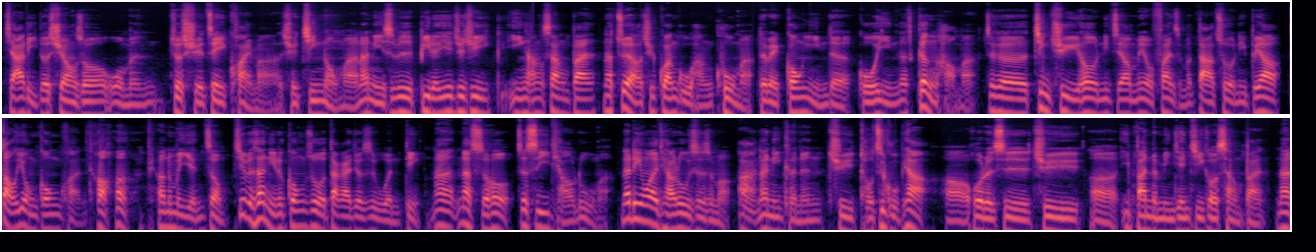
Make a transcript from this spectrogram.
家里都希望说，我们就学这一块嘛，学金融嘛，那你是不是毕了业就去银行上班？那最好去关谷行库嘛，对不对？公营的、国营那更好嘛。这个进去以后，你只要没有犯什么大错，你不要盗用公款，哈，不要那么严重。基本上你的工作大概就是稳定。那那时候这是一条路嘛，那另外一条路是什么啊？那你可能去投资股票。哦，或者是去呃一般的民间机构上班，那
